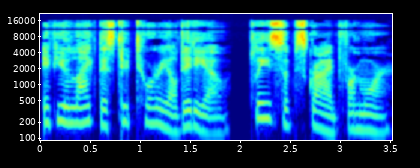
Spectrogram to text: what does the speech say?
If you like this tutorial video, please subscribe for more.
